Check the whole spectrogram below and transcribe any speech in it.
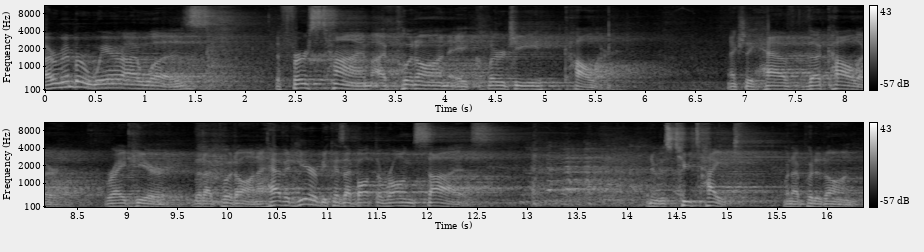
I remember where I was the first time I put on a clergy collar. I actually have the collar right here that I put on. I have it here because I bought the wrong size and it was too tight when I put it on.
